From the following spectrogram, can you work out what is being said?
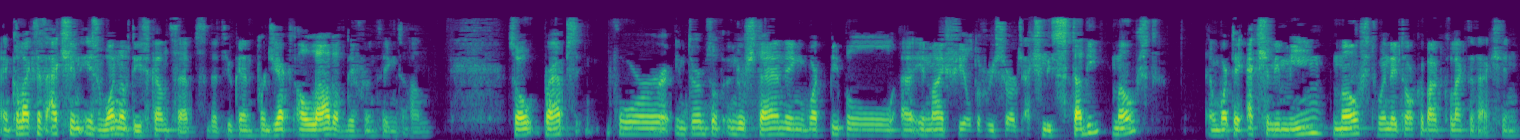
And collective action is one of these concepts that you can project a lot of different things on. So perhaps for in terms of understanding what people uh, in my field of research actually study most, and what they actually mean most when they talk about collective action,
